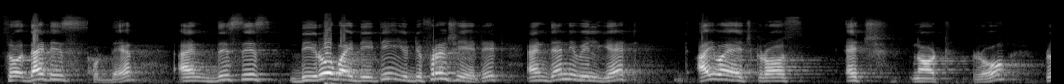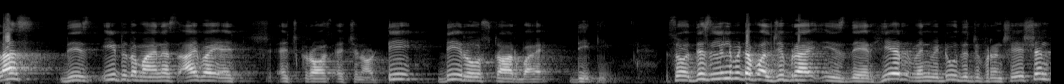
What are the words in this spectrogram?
So, that is put there and this is d rho by dt you differentiate it and then you will get i by h cross h naught rho plus this e to the minus i by h, h cross h naught t d rho star by dt. So, this little bit of algebra is there here when we do the differentiation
